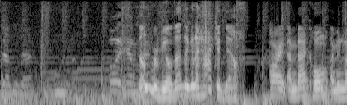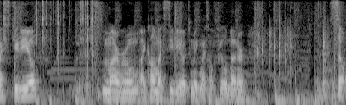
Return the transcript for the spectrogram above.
Ooga Booga. Oh, Don't reveal that, they're gonna hack it now. Alright, I'm back home. I'm in my studio. It's my room. I call my studio to make myself feel better. So,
